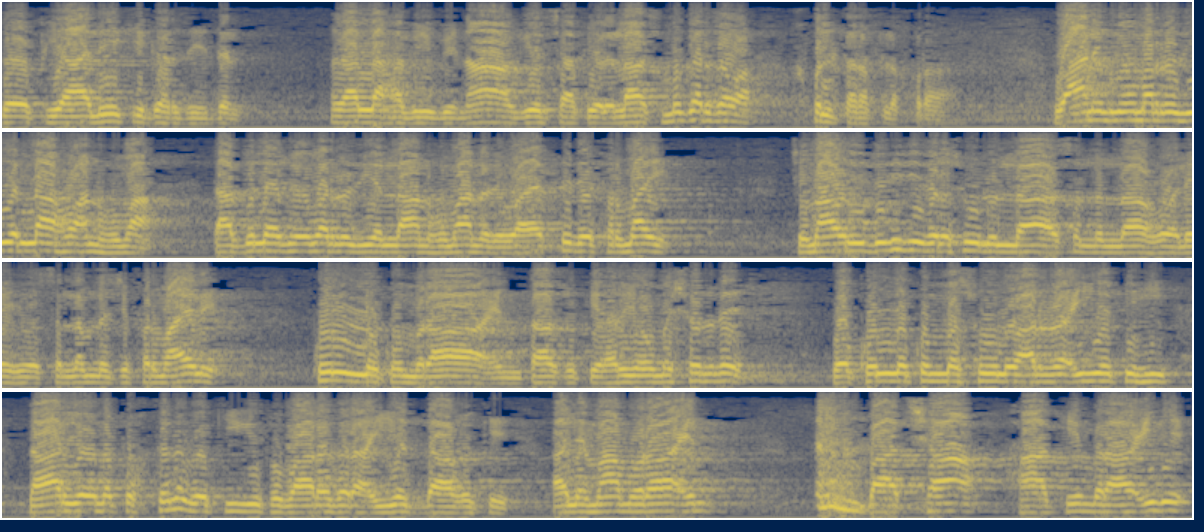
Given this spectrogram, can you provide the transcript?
د پیالې کې ګرځیدل الله حبیب نا غیر چا پیر لاس مګرځوا خپل طرف لخرا وان ابن عمر رضی الله عنهما عبد الله ابن عمر رضی الله عنهما نے روایت سے فرمائی چې ما اورید دي چې رسول الله صلی الله علیه وسلم نے فرمایلی کلکم را ان تاسو کې هر یو مشر دی وکلکم مسئول عن رعیته دار یو نه پختنه وکي فبارد رعیت داغ کې الامام راعن بادشاہ حاکم راعی دے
